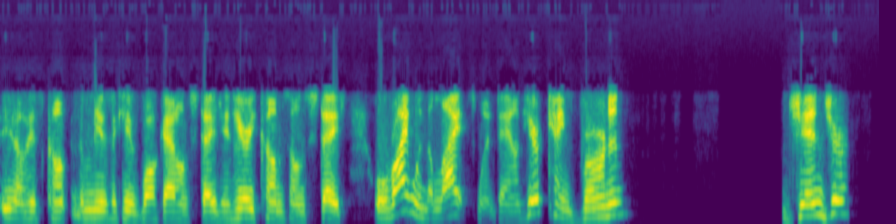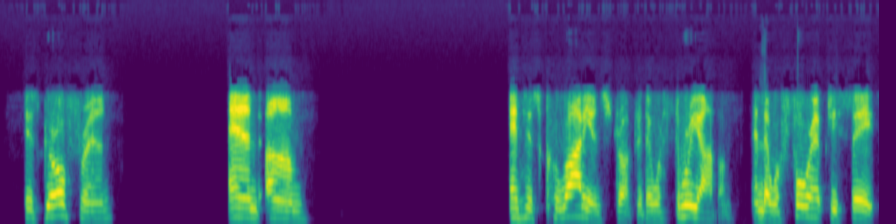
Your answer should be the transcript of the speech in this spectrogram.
you know, his comp- the music. He would walk out on stage, and here he comes on stage. Well, right when the lights went down, here came Vernon, Ginger, his girlfriend, and um, and his karate instructor. There were three of them, and there were four empty seats.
